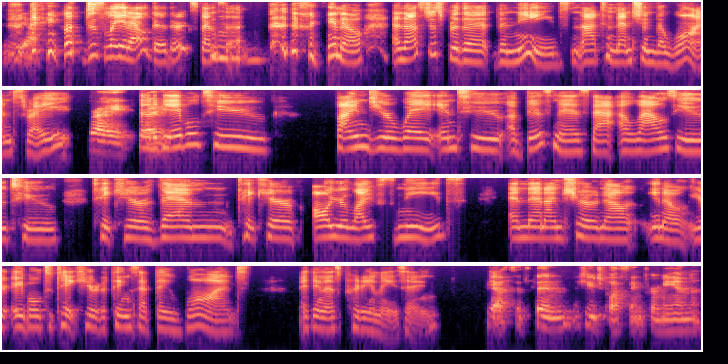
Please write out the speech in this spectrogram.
yeah. just lay it out there they're expensive mm-hmm. you know and that's just for the the needs not to mention the wants right right so right. to be able to find your way into a business that allows you to take care of them take care of all your life's needs and then i'm sure now you know you're able to take care of the things that they want i think that's pretty amazing. Yes it's been a huge blessing for me. And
